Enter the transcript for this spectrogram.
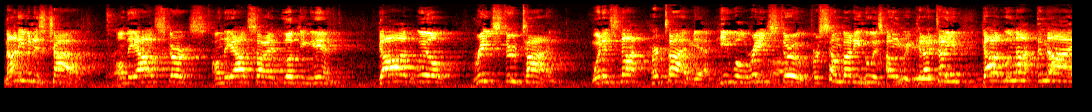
not even his child, on the outskirts, on the outside looking in. God will reach through time when it's not her time yet. He will reach through for somebody who is hungry. Can I tell you, God will not deny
